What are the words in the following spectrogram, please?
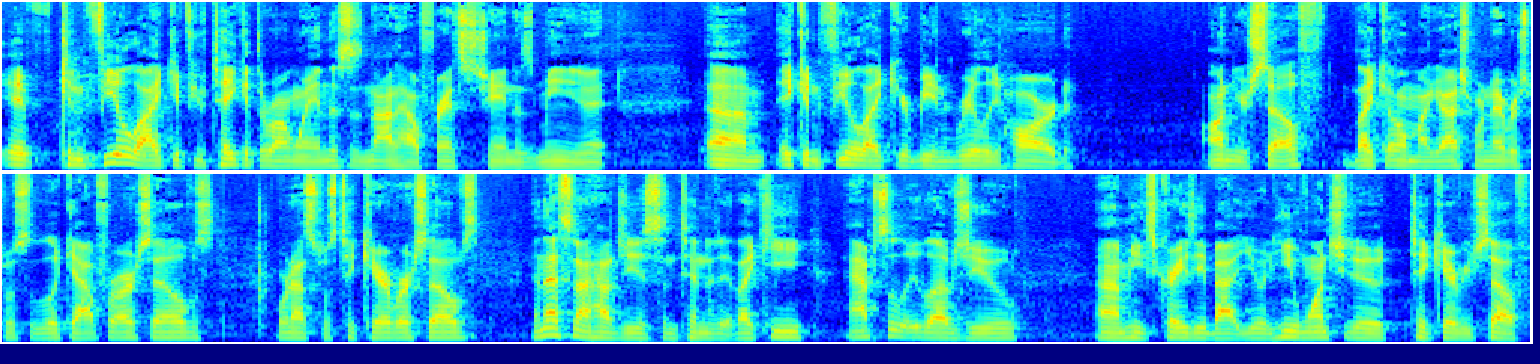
it can feel like if you take it the wrong way, and this is not how Francis Chan is meaning it. Um, it can feel like you're being really hard on yourself. Like, oh my gosh, we're never supposed to look out for ourselves. We're not supposed to take care of ourselves. And that's not how Jesus intended it. Like, he absolutely loves you. Um, he's crazy about you, and he wants you to take care of yourself.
